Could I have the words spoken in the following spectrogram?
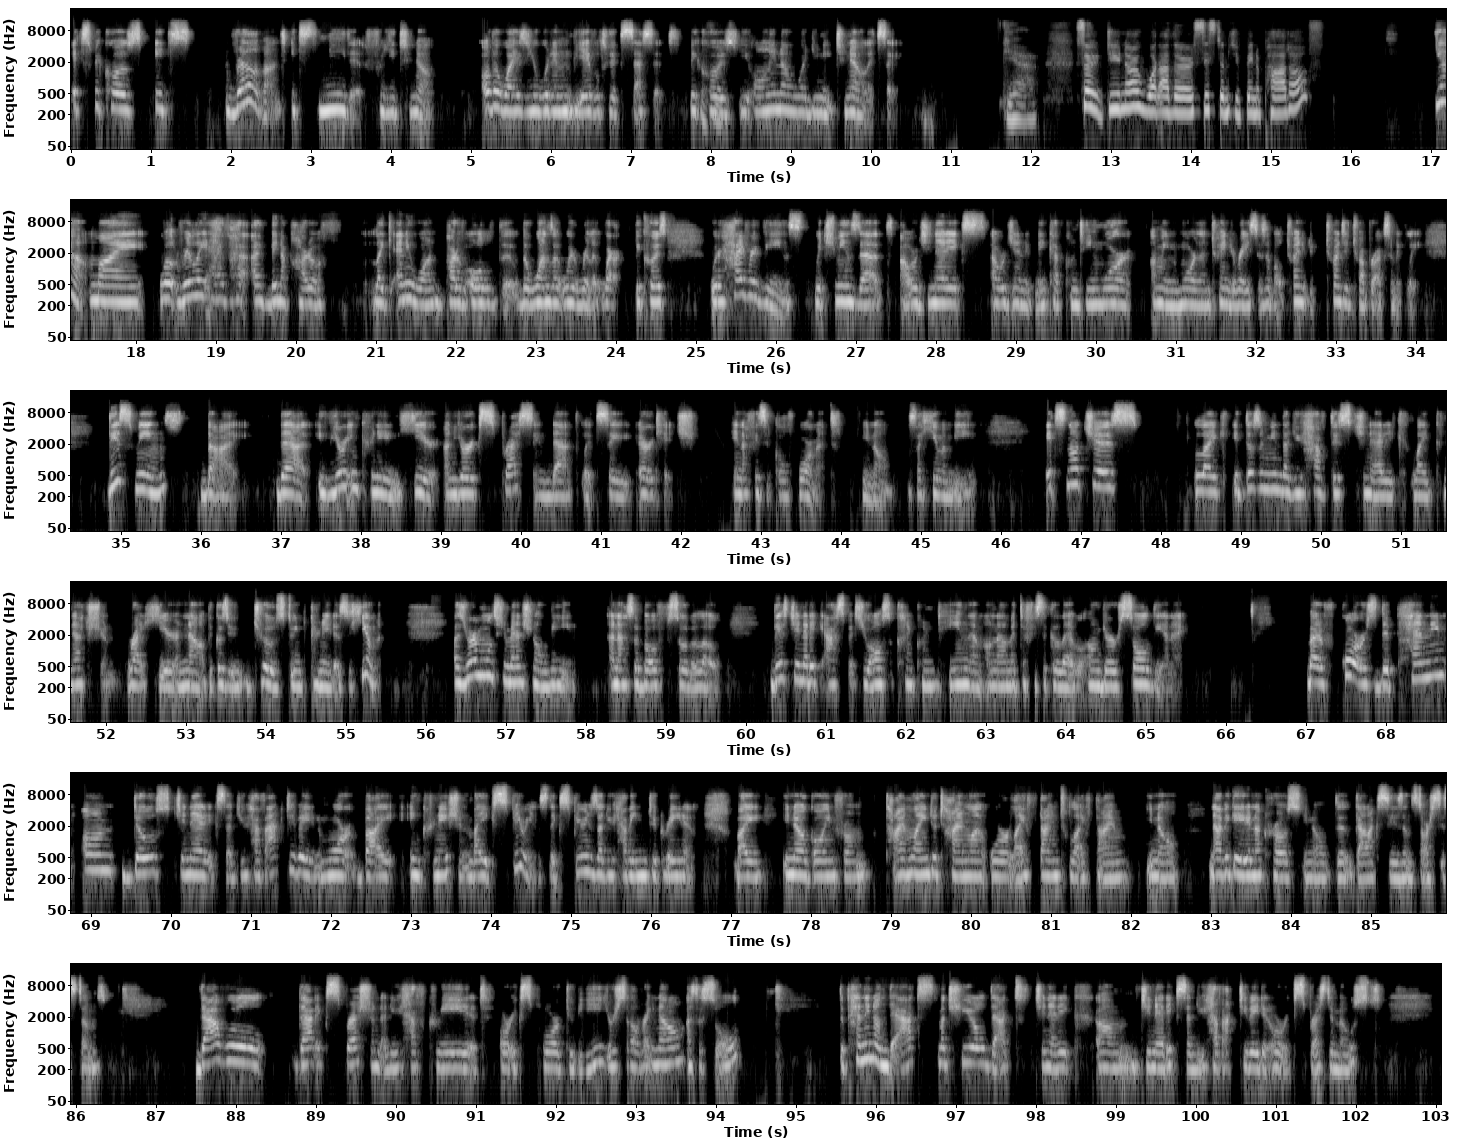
it's because it's relevant, it's needed for you to know. Otherwise, you wouldn't be able to access it because mm-hmm. you only know what you need to know, let's say. Yeah. So, do you know what other systems you've been a part of? Yeah, my well, really, I've I've been a part of like anyone, part of all the the ones that we really were because we're hybrid beings, which means that our genetics, our genetic makeup contain more. I mean, more than 20 races, about 20 22 approximately. This means that that if you're incarnating here and you're expressing that, let's say, heritage in a physical format, you know, as a human being, it's not just like it doesn't mean that you have this genetic like connection right here and now because you chose to incarnate as a human. As you're a multidimensional being and as above, so below, these genetic aspects, you also can contain them on a metaphysical level on your soul DNA. But of course, depending on those genetics that you have activated more by incarnation, by experience, the experience that you have integrated by, you know, going from timeline to timeline or lifetime to lifetime, you know, navigating across, you know, the galaxies and star systems, that will that expression that you have created or explored to be yourself right now as a soul depending on that material, that genetic um, genetics that you have activated or expressed the most,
